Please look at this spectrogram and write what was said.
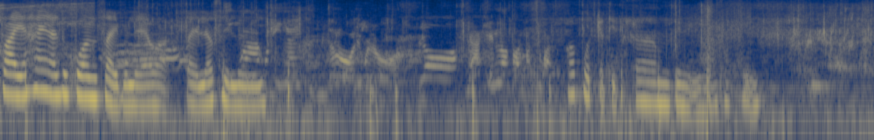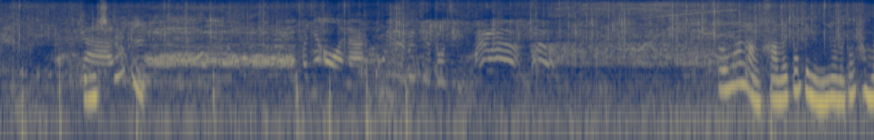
ไฟให้นะทุกคนใส่ไปแล้วอะ ใส่แล้วใส่เลยคนนี้ไงขึ้นจะรอหรือบ่รอรออยากเห็นเราตอนปัจจุบันเพราะกกติกามันเป็นอย่างนี้นะทุกคนไม่ใช่มันยังอ่อนนะเพราะว่าหลังคาไม่ต้องเป็นอย่างนี้มันต้องธรรม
